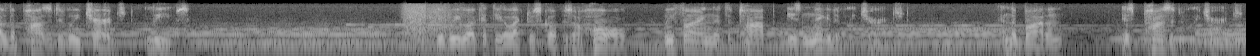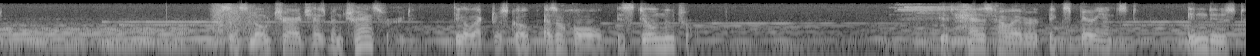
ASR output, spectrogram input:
of the positively charged leaves. If we look at the electroscope as a whole, we find that the top is negatively charged and the bottom is positively charged. Since no charge has been transferred, the electroscope as a whole is still neutral. It has, however, experienced induced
